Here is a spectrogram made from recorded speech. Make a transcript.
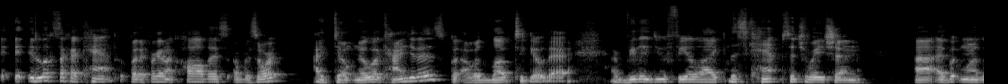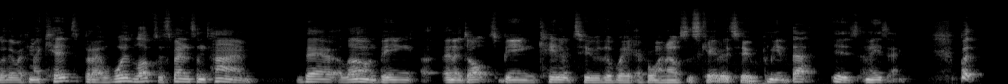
it, looks like a camp, but if we're going to call this a resort, I don't know what kind it is, but I would love to go there. I really do feel like this camp situation, uh, I wouldn't want to go there with my kids, but I would love to spend some time there alone, being an adult, being catered to the way everyone else is catered to. I mean, that is amazing. But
